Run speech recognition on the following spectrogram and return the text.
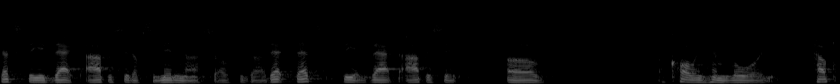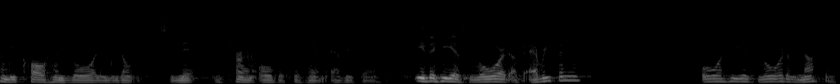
That's the exact opposite of submitting ourselves to God. That, that's the exact opposite of uh, calling him Lord. How can we call him Lord and we don't submit and turn over to him everything? Either he is Lord of everything or he is Lord of nothing.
